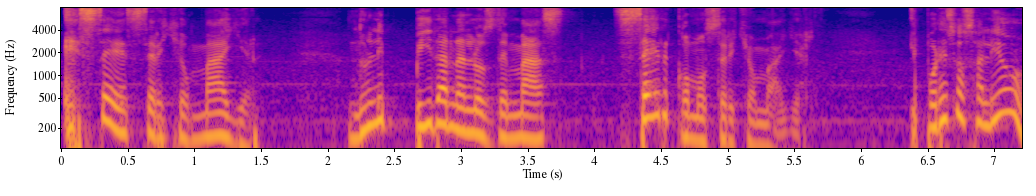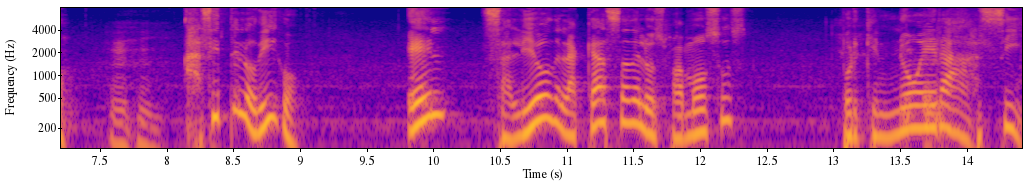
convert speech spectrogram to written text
Ese es Sergio Mayer. No le pidan a los demás ser como Sergio Mayer. Y por eso salió. Así te lo digo. Él salió de la casa de los famosos porque no era así.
